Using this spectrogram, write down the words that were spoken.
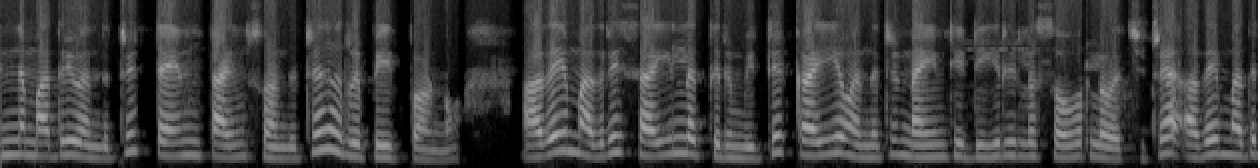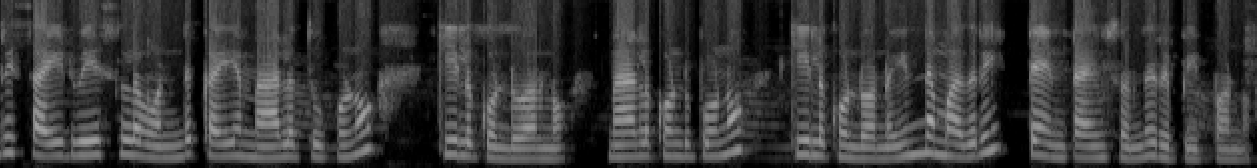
இந்த மாதிரி வந்துட்டு டென் டைம்ஸ் வந்துட்டு ரிப்பீட் பண்ணணும். அதே மாதிரி சைடில் திரும்பிட்டு கையை வந்துட்டு நைன்டி டிகிரியில் சோரில் வச்சுட்டு அதே மாதிரி சைட் வேஸில் வந்து கையை மேலே தூக்கணும் கீழே கொண்டு வரணும். மேலே கொண்டு போகணும் கீழே கொண்டு வரணும். இந்த மாதிரி டென் டைம்ஸ் வந்து ரிப்பீட் பண்ணணும்.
